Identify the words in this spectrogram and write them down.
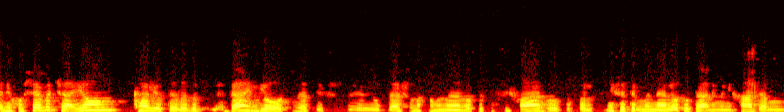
אני חושבת שהיום קל יותר עדיין לא, את יודעת, יש אה, עובדה שאנחנו מנהלות את השיחה הזאת, אבל מי שאתן מנהלות אותה, אני מניחה גם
